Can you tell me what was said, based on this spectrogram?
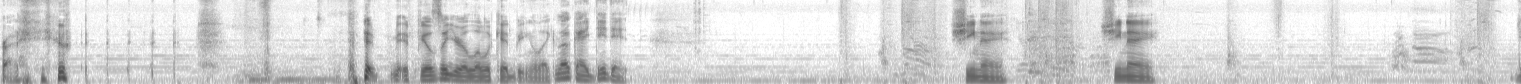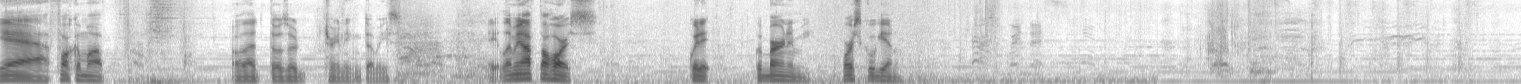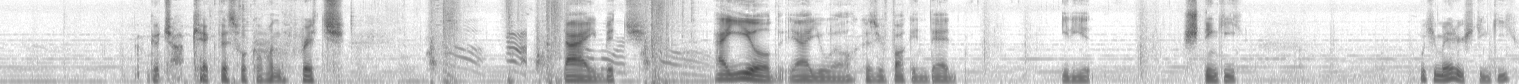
Proud of you. it, it feels like you're a little kid being like, look, I did it. Shine. Shine. Yeah, fuck them up. Oh, that those are training dummies. Hey, let me off the horse. Quit it. Quit burning me. Horse, go get him. Good job, kick. This will go in the fridge. Die, bitch. I yield. Yeah, you will, because you're fucking dead. Idiot. Stinky. What you matter, Stinky?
